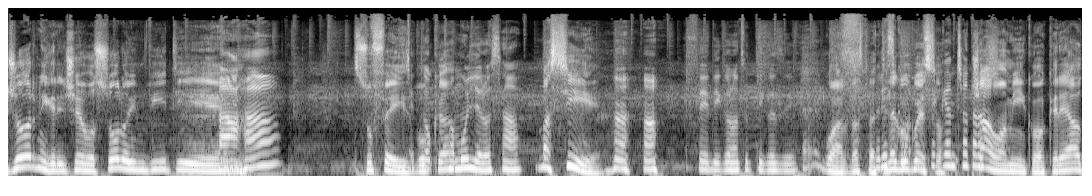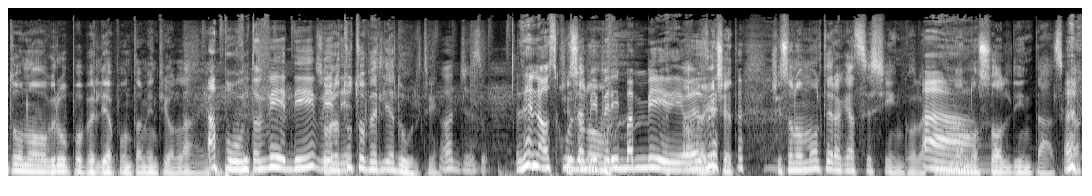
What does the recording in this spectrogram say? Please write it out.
Giorni che ricevo solo inviti Ah, su e Facebook. tua, tua moglie lo sa? Ma sì, sì, dicono tutti così. Eh, guarda, aspetta, Riesco- leggo questo. Ciao amico, ho creato un nuovo gruppo per gli appuntamenti online. Appunto, vedi? Soprattutto per gli adulti. Vedi? Oh Gesù. Eh no, scusami, sono- per i bambini. Vabbè, che? Ci sono molte ragazze single che Ah. non hanno soldi in tasca.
